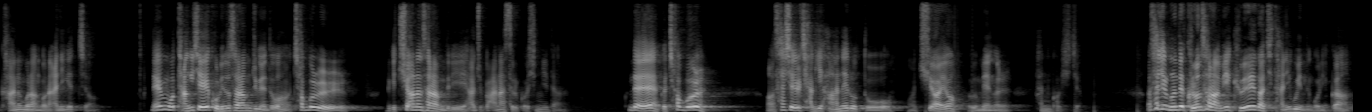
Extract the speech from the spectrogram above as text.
간음을 한 건 아니겠죠. 네, 뭐 당시에 고린도 사람 중에도 첩을 이렇게 취하는 사람들이 아주 많았을 것입니다. 근데 그 첩을 어, 사실 자기 아내로 또 취하여 음행을 한 것이죠. 사실 그런데 그런 사람이 교회에 같이 다니고 있는 거니까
